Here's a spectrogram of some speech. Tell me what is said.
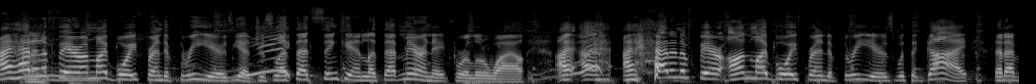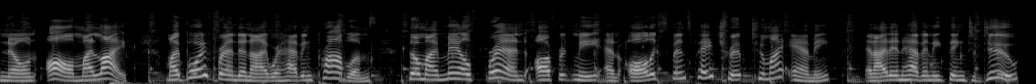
I had an oh. affair on my boyfriend of three years. Yeah, just let that sink in, let that marinate for a little while. I, I, I had an affair on my boyfriend of three years with a guy that I've known all my life. My boyfriend and I were having problems, so my male friend offered me an all expense paid trip to Miami, and I didn't have anything to do,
